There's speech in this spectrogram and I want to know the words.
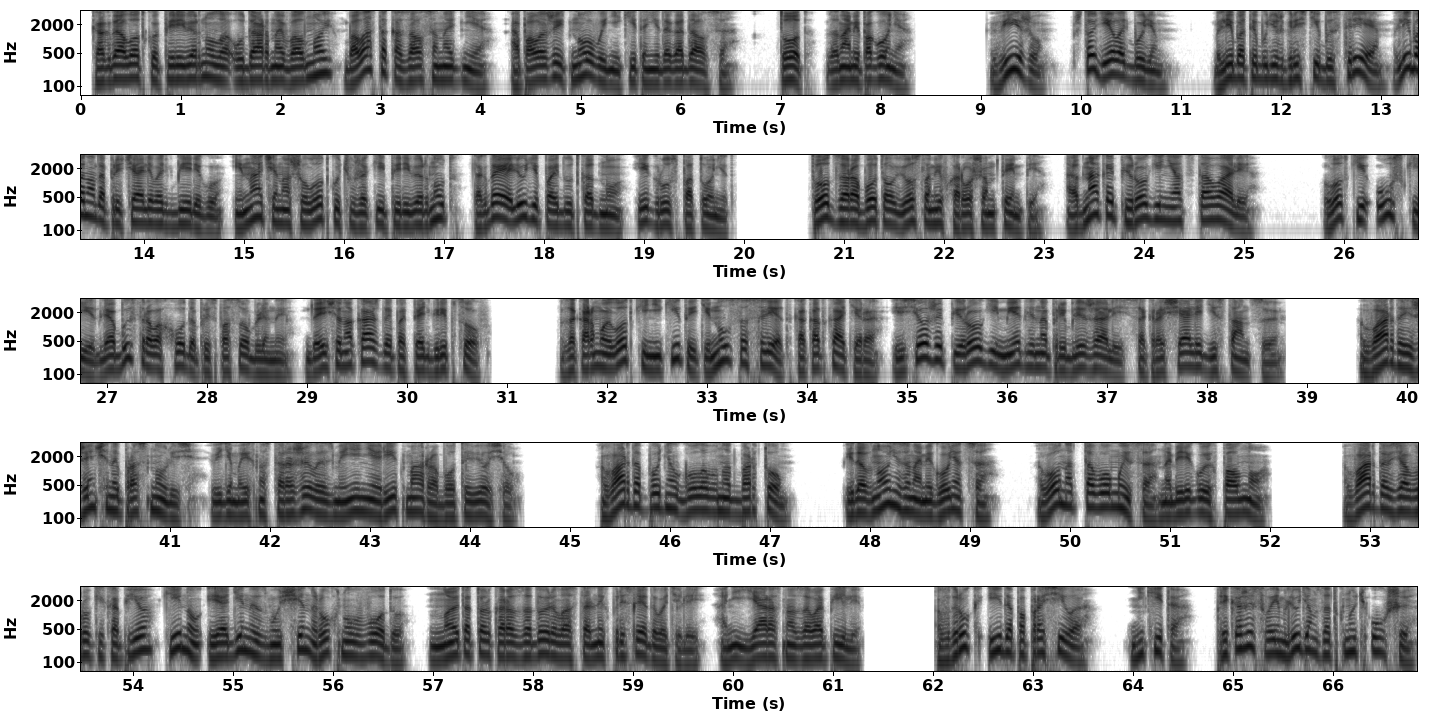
Когда лодку перевернуло ударной волной, балласт оказался на дне, а положить новый Никита не догадался. «Тот, за нами погоня». «Вижу. Что делать будем?» «Либо ты будешь грести быстрее, либо надо причаливать к берегу, иначе нашу лодку чужаки перевернут, тогда и люди пойдут ко дну, и груз потонет». Тот заработал веслами в хорошем темпе. Однако пироги не отставали. Лодки узкие, для быстрого хода приспособлены, да еще на каждой по пять грибцов. За кормой лодки Никиты тянулся след, как от катера, и все же пироги медленно приближались, сокращали дистанцию. Варда и женщины проснулись, видимо, их насторожило изменение ритма работы весел. Варда поднял голову над бортом. «И давно они за нами гонятся? Вон от того мыса, на берегу их полно. Варда взял в руки копье, кинул, и один из мужчин рухнул в воду. Но это только раззадорило остальных преследователей. Они яростно завопили. Вдруг Ида попросила. «Никита, прикажи своим людям заткнуть уши».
